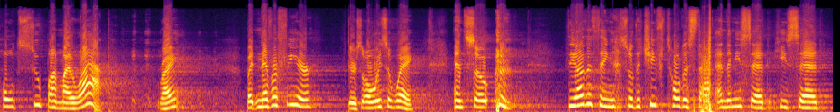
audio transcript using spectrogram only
hold soup on my lap, right? But never fear, there's always a way. And so the other thing, so the chief told us that, and then he said, he said,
